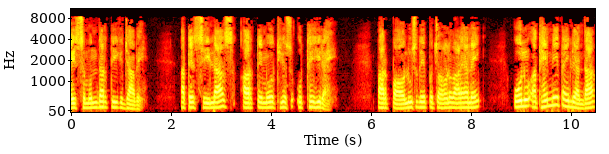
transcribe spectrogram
ਭਈ ਸਮੁੰਦਰ ਤੀਕ ਜਾਵੇ ਅਤੇ ਸੀਲਾਸ ਔਰ ਤਿਮੋਥਿਉਸ ਉੱਥੇ ਹੀ ਰਹੇ। ਪਰ ਪੌਲਸ ਦੇ ਪਹੁੰਚਾਉਣ ਵਾਲਿਆਂ ਨੇ ਉਹਨੂੰ ਅਥੇਨੇ ਤਾਈਂ ਲਿਆਂਦਾ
